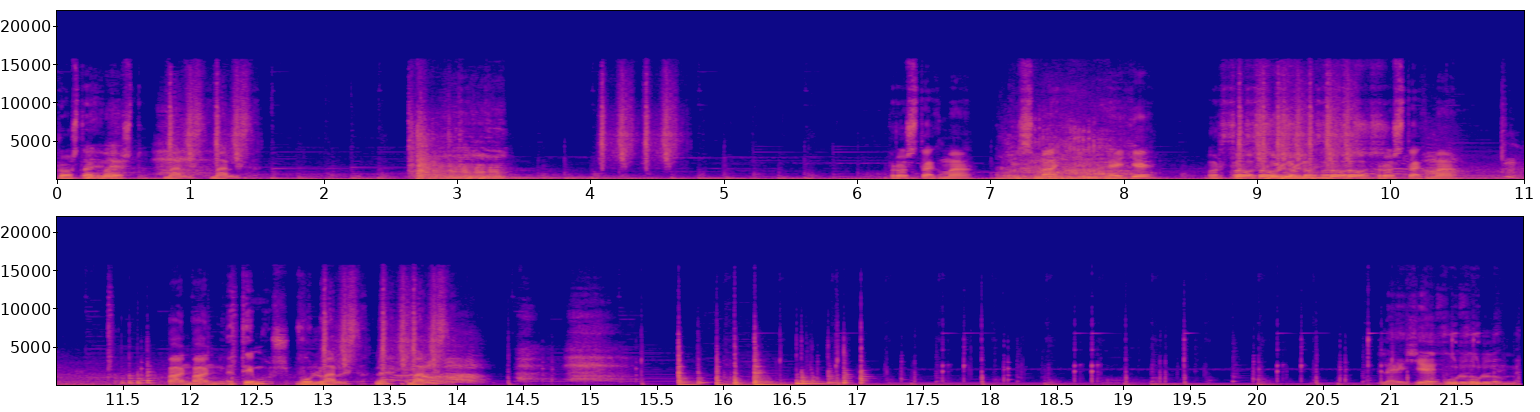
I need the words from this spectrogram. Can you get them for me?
Πρόσταγμα. Έστω. Μάλιστα. Μάλιστα. Πρόσταγμα. Ισμάχη. Λέγε. Ορθός. Βούλομαι. Ορθός. Πρόσταγμα. Πάνι. Πάνι. Ετοίμος. Βούλο. Μάλιστα. Ναι. Μάλιστα. Λέγε. Βούλομαι.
